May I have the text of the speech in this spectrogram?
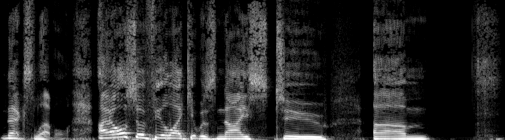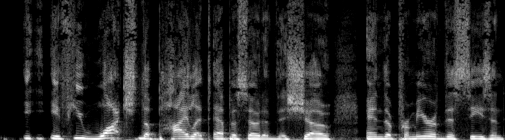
next level. I also feel like it was nice to um if you watch the pilot episode of this show and the premiere of this season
